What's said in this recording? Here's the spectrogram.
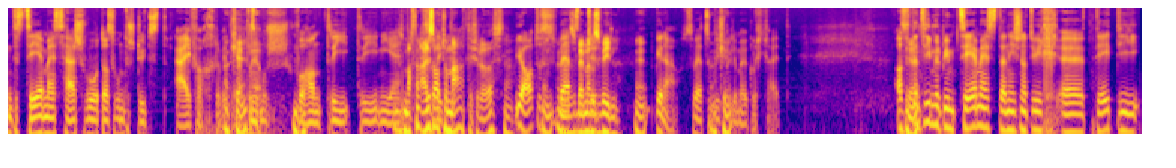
wenn du das CMS hast, wo das unterstützt, einfacher, Okay. du das Ja. musst von Hand rein, rein Das macht dann alles klicken. automatisch, oder was? Ja. Ja, das wenn, wenn man das will. Ja. Genau, das wäre zum Okay. Beispiel eine Möglichkeit. Also Ja. dann sind wir beim CMS, dann ist natürlich äh, dort die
